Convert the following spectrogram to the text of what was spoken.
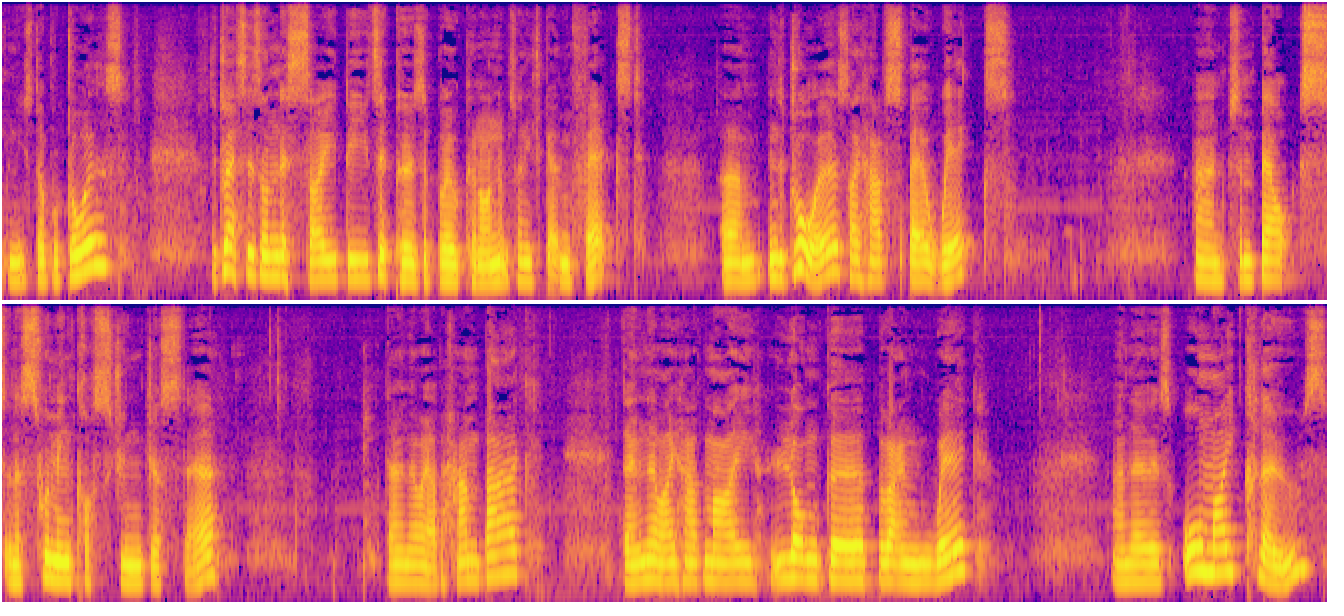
Open these double doors. The dresses on this side, the zippers are broken on them, so I need to get them fixed. Um, in the drawers, I have spare wigs and some belts and a swimming costume just there. Down there, I have a handbag. Down there, I have my longer brown wig, and there is all my clothes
